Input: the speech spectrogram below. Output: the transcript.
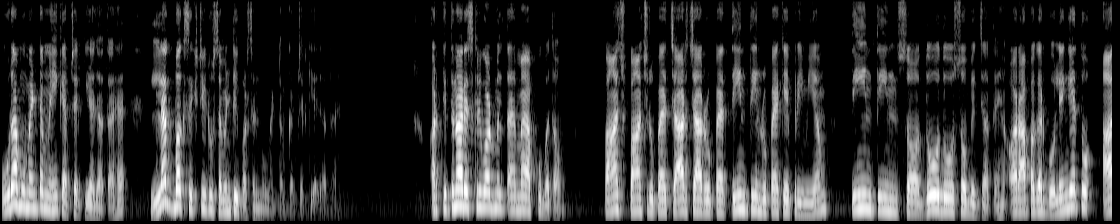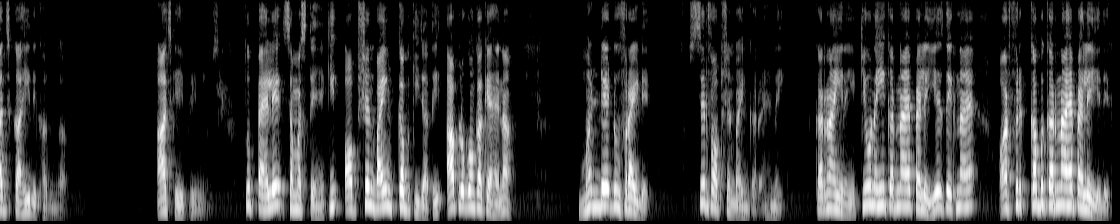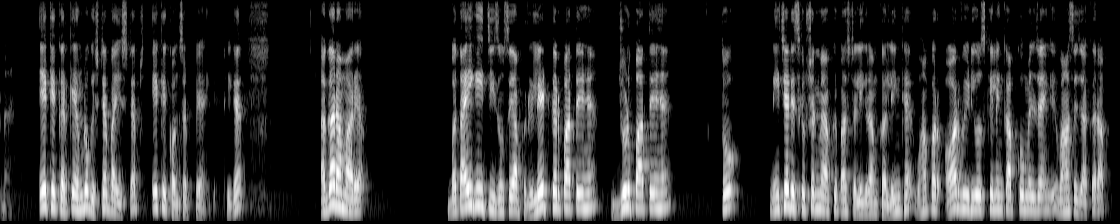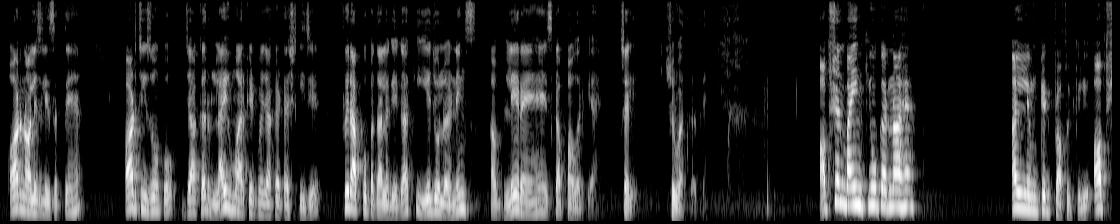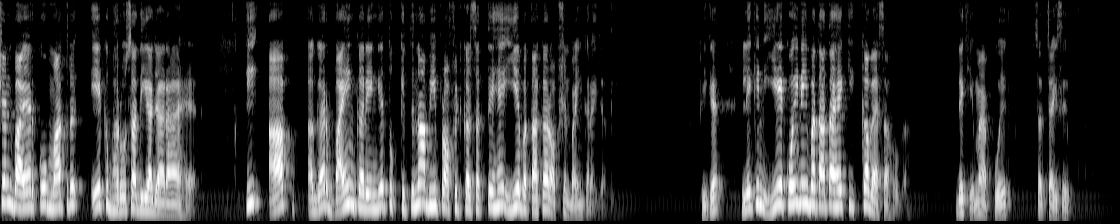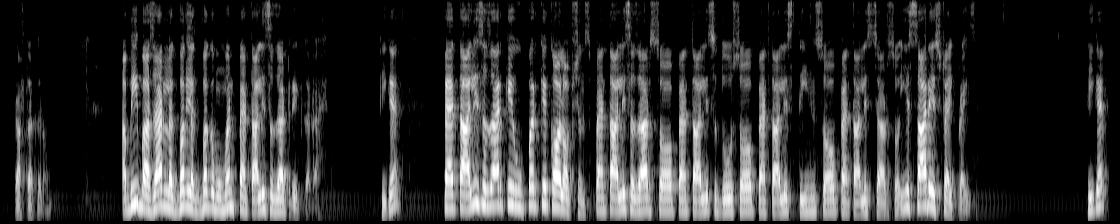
पूरा मोमेंटम नहीं कैप्चर किया जाता है। लगभग 60 टू 70 परसेंट मोमेंटम कैप्चर किया जाता है। और कितना रिस्क रिवॉर्ड मिलता है, मैं आपको बताऊँ। पाँच पाँच रुपए, चार चार रुपए, तीन तीन रुपए के प्रीमियम, तीन तीन सौ, दो दो सौ बिक जाते हैं। और आप अगर बोलेंगे तो आज का ही दिखा दूँगा। आज के ही प्रीमियम्स। तो पहले समझते हैं कि ऑप्शन बाइंग कब की जाती। आप लोगों का क्या है ना, मंडे टू फ्राइडे सिर्फ़ ऑप्शन बाइंग कर रहे हैं। नहीं, करना ही नहीं। क्यों नहीं करना है? पहले ये देखना है और फिर कब करना है पहले ये देखना है। एक एक करके हम लोग स्टेप बाय स्टेप्स एक एक कॉन्सेप्ट पे आएँगे, ठीक है? अगर हमारे बताई गई चीज़ों से आप रिलेट कर पाते हैं, जुड़ पाते हैं तो नीचे डिस्क्रिप्शन में आपके पास टेलीग्राम का लिंक है। वहाँ पर और वीडियोस के लिंक आपको मिल जाएँगे। वहाँ से जाकर आप और नॉलेज ले सकते हैं। और चीज़ों को जाकर लाइव मार्केट में जाकर टेस्ट कीजिए। फिर आपको पता लगेगा कि ये जो लर्निंग्स आप ले रहे हैं, इसका पावर क्या है। चलिए, शुरुआत करते हैं। ऑप्शन बाइंग क्यों करना है? अनलिमिटेड प्रॉफिट के लिए। ऑप्शन बायर को मात्र एक भरोसा दिया जा रहा है कि आप अगर बाइंग करेंगे तो कितना भी प्रॉफिट कर सकते हैं यह बताकर ऑप्शन बाइंग कराई जाती है। ठीक है? लेकिन यह कोई नहीं बताता है कि कब ऐसा होगा। देखिए, मैं आपको एक सच्चाई से राफ्ता कर अभी बाज़ार लगभग लगभग अमूमन पैंतालीस हज़ार ट्रेड कर रहा है। ठीक है? पैंतालीस हज़ार के ऊपर के कॉल ऑप्शंस पैंतालीस हज़ार सौ, पैंतालीस दो सौ, पैंतालीस तीन सौ, पैंतालीस चार सौ, ये सारे स्ट्राइक प्राइस है। ठीक है?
